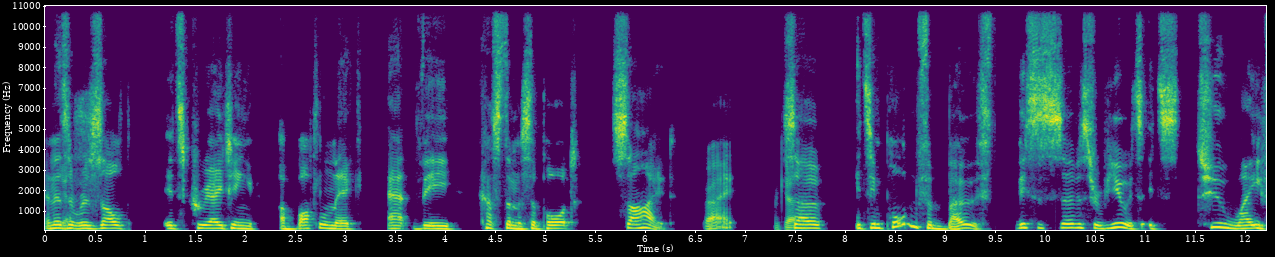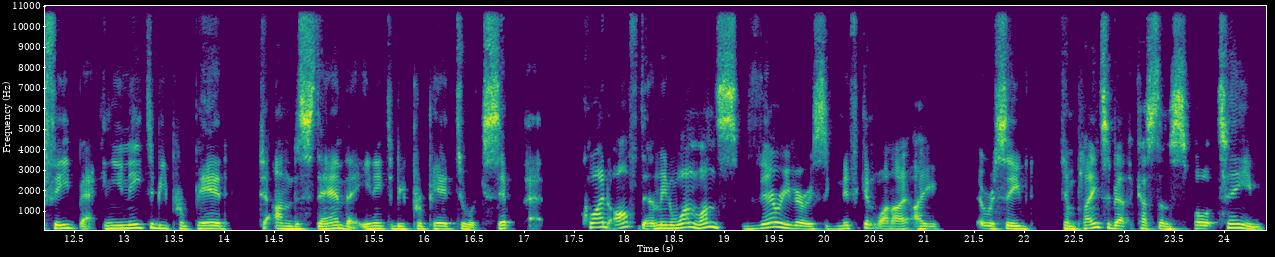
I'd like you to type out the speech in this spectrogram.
And as yes. a result, it's creating a bottleneck at the customer support side, right? Okay. So it's important for both. This is service review. It's it's two-way feedback and you need to be prepared to understand that. You need to be prepared to accept that. Quite often, I mean, one one's very, very significant one I, I received complaints about the customer support team,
